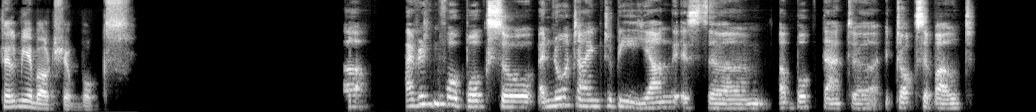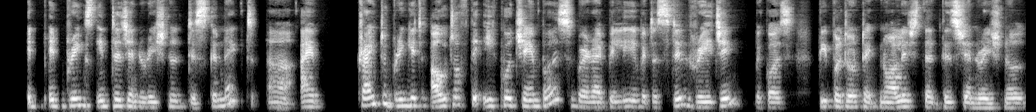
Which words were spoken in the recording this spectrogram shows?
Tell me about your books. Uh, I've written four books. So, uh, No Time to Be Young is um, a book that uh, it talks about. It, it brings intergenerational disconnect. Uh, I tried to bring it out of the echo chambers where I believe it is still raging because people don't acknowledge that this generational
